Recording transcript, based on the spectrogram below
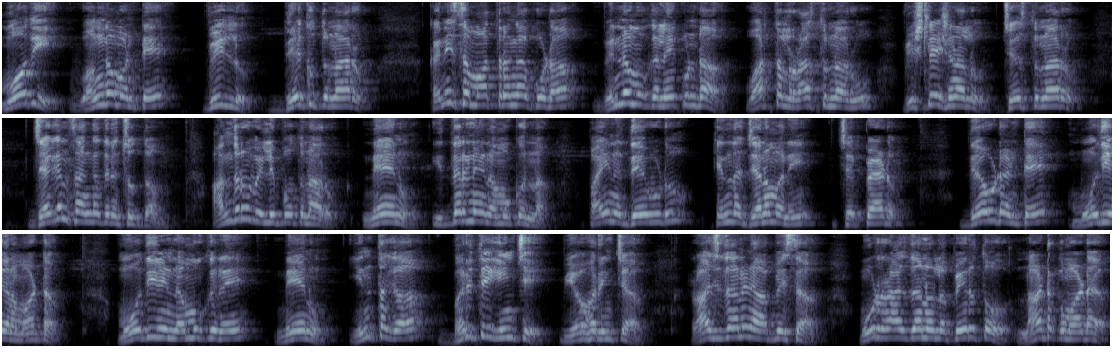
మోదీ వంగమంటే వీళ్ళు దేకుతున్నారు. కనీస మాత్రంగా కూడా వెన్నెముక లేకుండా వార్తలు రాస్తున్నారు విశ్లేషణలు చేస్తున్నారు. జగన్ సంగతిని చూద్దాం. అందరూ వెళ్ళిపోతున్నారు. నేను ఇద్దరినే నమ్ముకున్నా. పైన దేవుడు కింద జనమని చెప్పాడు. దేవుడంటే మోదీ అన్నమాట. మోదీని నమ్ముకునే నేను ఇంతగా బరి తెగించి వ్యవహరించా. రాజధానిని ఆపేశా. మూడు రాజధానుల పేరుతో నాటకమాడా.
